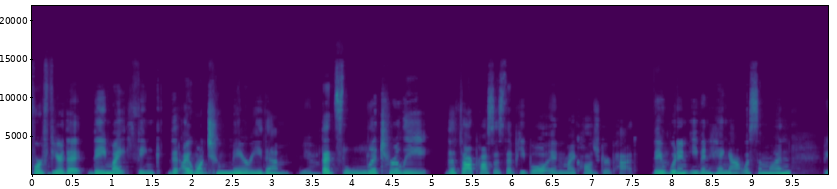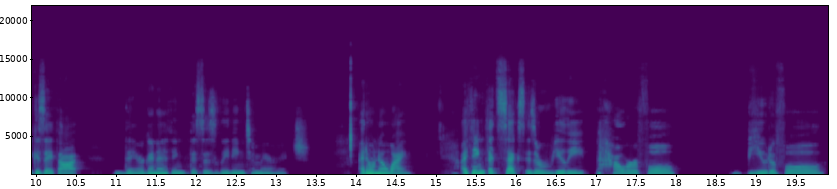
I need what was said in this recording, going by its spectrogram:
for fear that they might think that I want to marry them. yeah That's literally the thought process that people in my college group had. They Yeah. wouldn't even hang out with someone because they thought they're going to think this is leading to marriage. I don't know why. I think that sex is a really powerful, beautiful,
